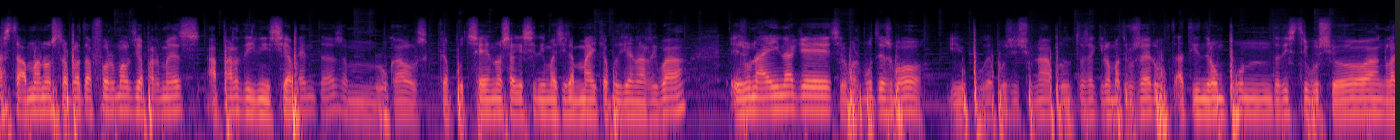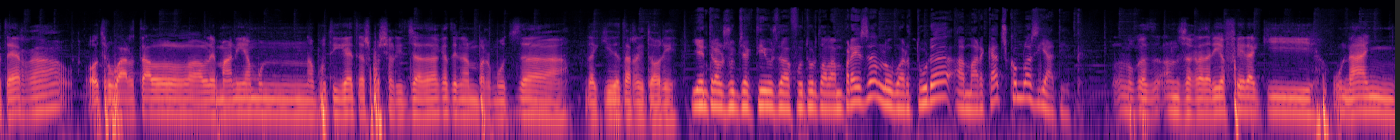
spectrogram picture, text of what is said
estar amb la nostra plataforma els ha permès, a part d'iniciar ventes amb locals que potser no s'haguessin imaginat mai que podrien arribar, és una eina que, si el vermut és bo i poder posicionar productes a quilòmetre zero, a tindre un punt de distribució a Anglaterra o trobar-te a Alemanya amb una botigueta especialitzada que tenen vermuts d'aquí de, de territori. I entre els objectius de futur de l'empresa, l'obertura a mercats com l'asiàtic. El que ens agradaria fer d'aquí un any,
